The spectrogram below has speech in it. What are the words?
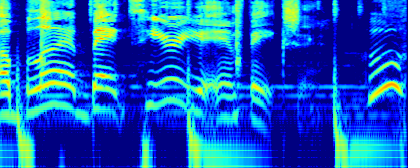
A blood bacteria infection. Whew.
